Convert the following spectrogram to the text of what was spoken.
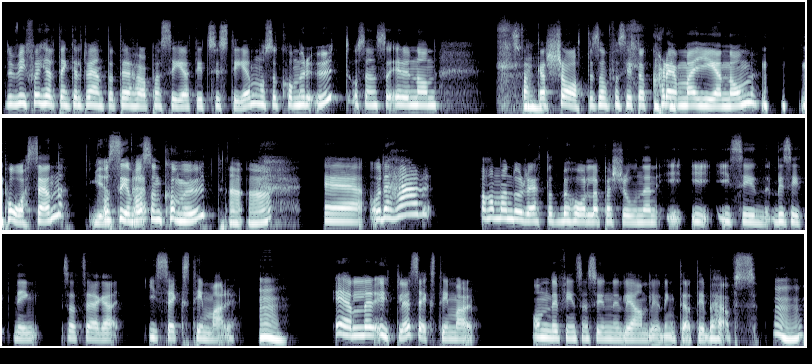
Du, vi får helt enkelt vänta till det här har passerat ditt system, och så kommer du ut, och sen så är det någon stackars tjate som får sitta och klämma igenom påsen, Just och se det. vad som kom ut. Uh -uh. Eh, och det här har man då rätt att behålla personen i, i, i sin besittning, så att säga, i sex timmar. Mm. Eller ytterligare sex timmar, om det finns en synnerlig anledning till att det behövs. Mm.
